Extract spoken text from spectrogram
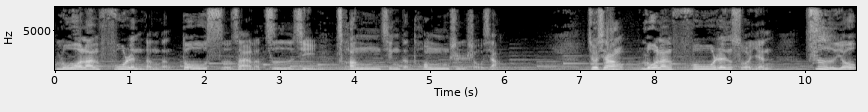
罗兰夫人等等都死在了自己曾经的同志手下。就像罗兰夫人所言：“自由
